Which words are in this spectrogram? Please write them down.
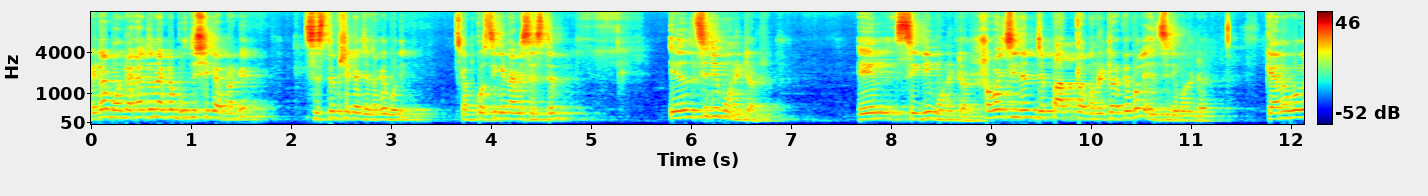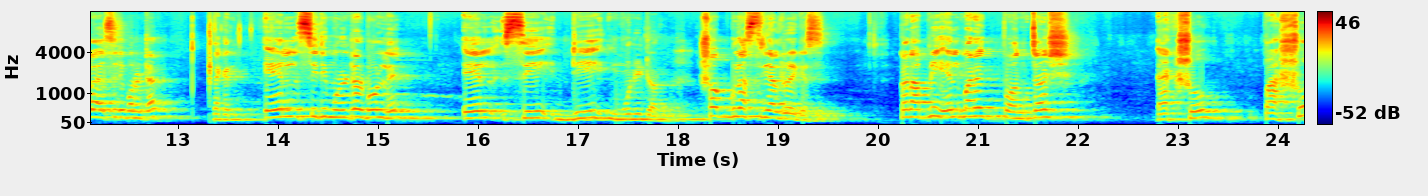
এটা মনে রাখার জন্য একটা বুদ্ধি শেখায় আপনাকে সিস্টেম শেখায় যেটাকে বলি। কারণ কোচিংয়ে নামে system LCD monitor LCD monitor সবাই চিনেন যে পাতলা মনিটরকে বলে এলসিডি মনিটর কেন বলা এলসিডি মনিটর দেখেন এলসিডি মনিটর বললে এলসিডি মনিটর সবগুলা সিরিয়াল রয়ে গেছে। কারণ আপনি এল মানে পঞ্চাশ, একশো, পাঁচশো,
